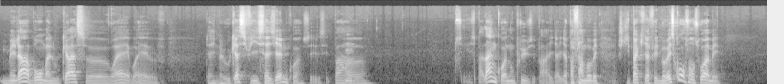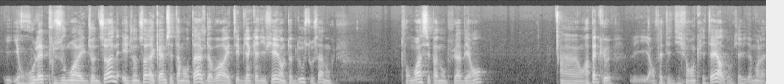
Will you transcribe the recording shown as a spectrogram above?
Mais là, bon, Maloukas, euh, ouais, ouais. euh, David Maloukas il finit 16ème, quoi. C'est pas. Mm. c'est pas dingue, quoi, non plus. Pas, il, a, il a pas fait un mauvais. Je dis pas qu'il a fait une mauvaise course en soi, mais il, roulait plus ou moins avec Johnson, et Johnson a quand même cet avantage d'avoir été bien qualifié dans le top 12, tout ça. Donc, pour moi, c'est pas non plus aberrant. Euh, on rappelle que il y a en fait des différents critères, donc évidemment la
